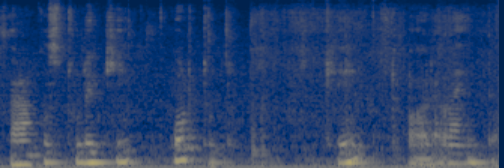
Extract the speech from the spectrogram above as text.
Passar a costura aqui por tudo, ok? Bora lá, então.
